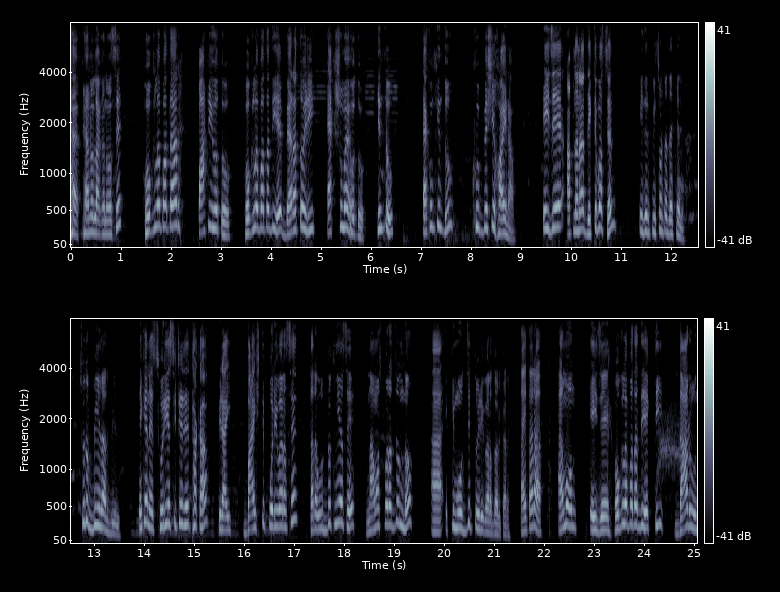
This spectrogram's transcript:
হ্যাঁ ফ্যানও লাগানো আছে। হোগলা পাতার পাটি হতো হোগলা পাতা দিয়ে বেড়া তৈরি এক সময় হতো। কিন্তু এখন কিন্তু খুব বেশি হয় না। এই যে আপনারা দেখতে পাচ্ছেন এদের পিছনটা দেখেন। শুধু বিল আর বিল। এখানে সরিয়া সিটে থাকা প্রায় বাইশটি পরিবার আছে, তারা উদ্যোগ নিয়েছে নামাজ পড়ার জন্য একটি মসজিদ তৈরি করা দরকার। তাই তারা এমন এই যে হোগলা পাতা দিয়ে একটি দারুণ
